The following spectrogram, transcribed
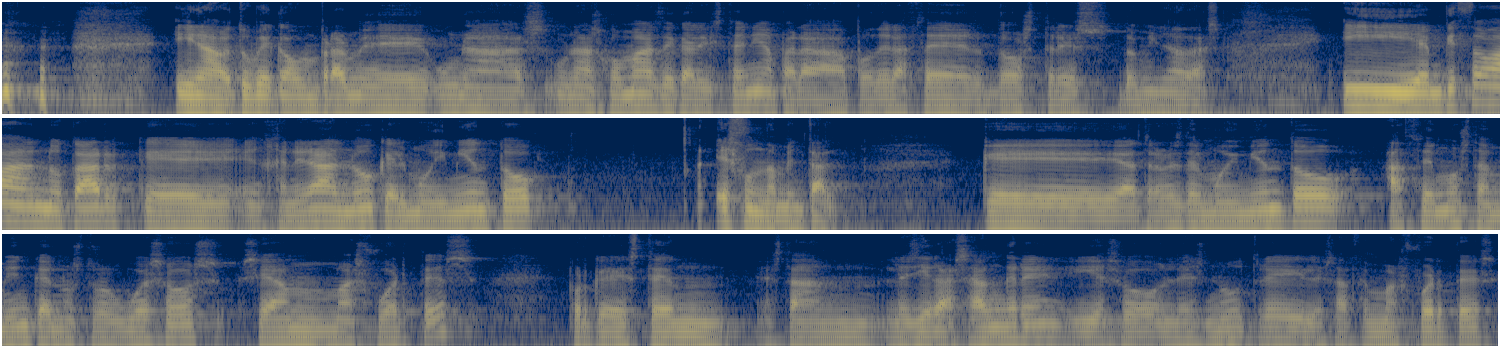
y nada, tuve que comprarme unas, unas gomas de calistenia para poder hacer dos, tres dominadas. Y empiezo a notar que en general, ¿no? que el movimiento es fundamental que a través del movimiento hacemos también que nuestros huesos sean más fuertes porque estén, están, les llega sangre y eso les nutre y les hace más fuertes.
